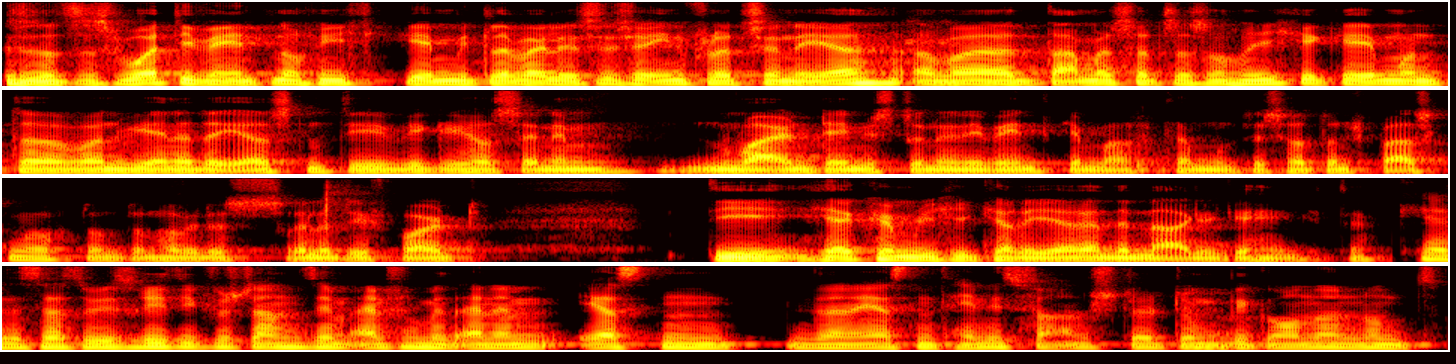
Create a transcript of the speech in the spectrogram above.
also das Wort Event noch nicht gegeben. Mittlerweile ist es ja inflationär, aber damals hat es das noch nicht gegeben und da waren wir einer der ersten, die wirklich aus einem normalen Tennisturnier ein Event gemacht haben. Und das hat dann Spaß gemacht und dann habe ich das relativ bald die herkömmliche Karriere an den Nagel gehängt. Okay, das heißt, du bist richtig verstanden, Sie haben einfach mit einem ersten, mit einer ersten Tennisveranstaltung begonnen und.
